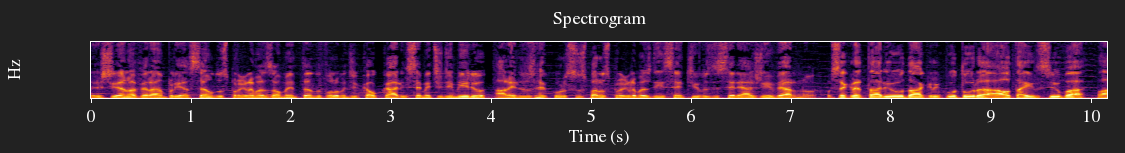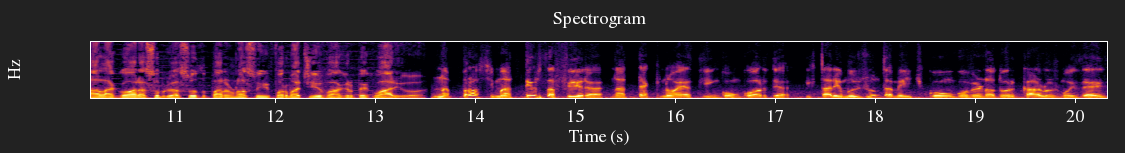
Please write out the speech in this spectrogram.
Este ano haverá ampliação dos programas aumentando o volume de calcário e semente de milho, além dos recursos para os programas de incentivos de cereais de inverno. O secretário da Agricultura, Altair Silva, fala agora agora sobre o assunto para o nosso informativo agropecuário. Na próxima terça-feira, na Tecnoeste em Concórdia, estaremos juntamente com o governador Carlos Moisés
